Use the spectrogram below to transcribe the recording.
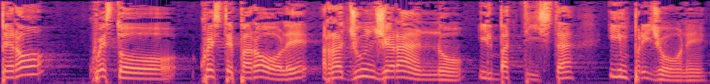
Però questo, queste parole raggiungeranno il Battista in prigione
